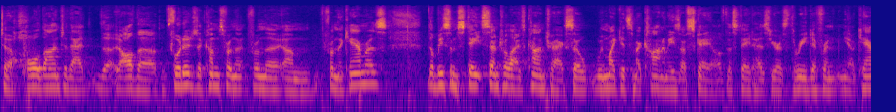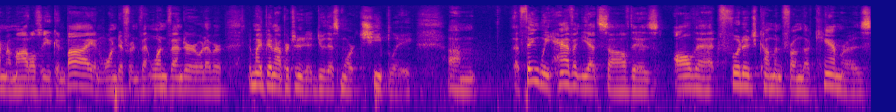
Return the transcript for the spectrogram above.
to hold on to that, the, all the footage that comes from the from the um, from the cameras, there'll be some state centralized contracts. So we might get some economies of scale. If the state has here's three different you know camera models that you can buy and one different one vendor or whatever, there might be an opportunity to do this more cheaply. Um, the thing we haven't yet solved is all that footage coming from the cameras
